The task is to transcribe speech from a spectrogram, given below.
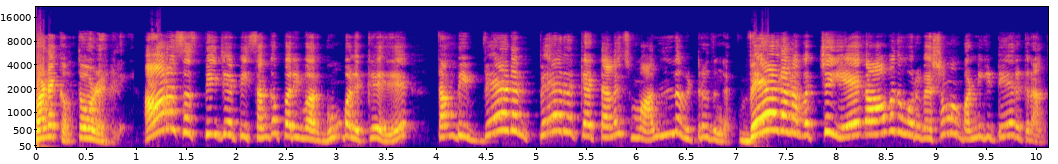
வணக்கம் தோழர்களே. ஆர் எஸ் எஸ் பிஜேபி சங்க பரிவார் கும்பலுக்கு தம்பி வேடன் பேரை கேட்டாலே சும்மா அல்ல விட்டுருதுங்க. வேடனை வச்சு ஏதாவது ஒரு விஷமம் பண்ணிக்கிட்டே இருக்கிறாங்க.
